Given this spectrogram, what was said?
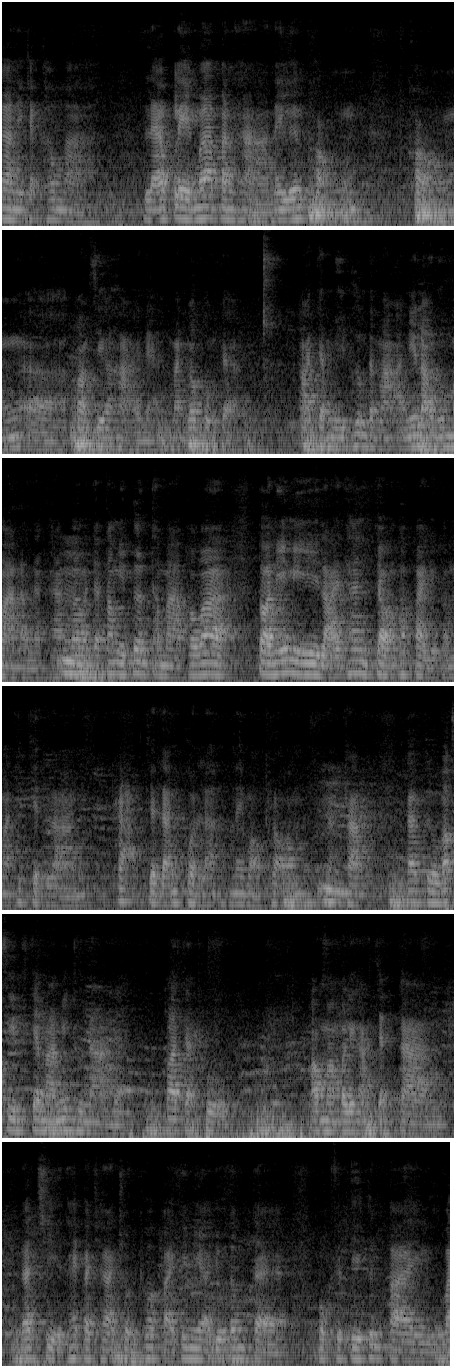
กานี่จะเข้ามา แล้วเกรงว่าปัญหาในเรื่องของของเออความเสียหายเนี่ยมันก็คงจะอาจจะมีเพิ่มตามมาอันนี้เราอนุมานเอานะครับอืมว่ามันจะต้องมีเพิ่มตามมา เพราะว่าตอนนี้มีหลายท่านจองเข้าไปอยู่ประมาณที่7ล้านครับเจ็ดล้านคนแล้วในหมอพร้อมอืมนะครับก็คือวัคซีนที่จะมามิถุนาเนี่ยก็จะถูกเอามาบริหารจัดการ และฉีดให้ประชาชนทั่วไปที่มีอายุตั้งแต่ 60 ปีขึ้นไปหรือใบ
